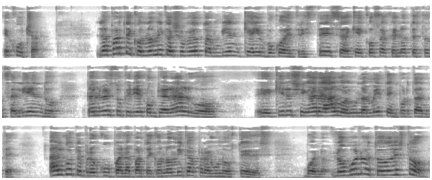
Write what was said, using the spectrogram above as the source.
Escucha, la parte económica yo veo también que hay un poco de tristeza, que hay cosas que no te están saliendo, Tal vez tú querías comprar algo, eh, quieres llegar a algo, alguna meta importante. Algo te preocupa en la parte económica para algunos de ustedes. Bueno, lo bueno de todo esto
